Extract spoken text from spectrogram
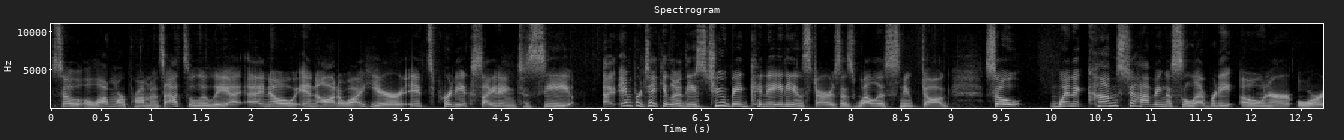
So a lot more prominence. Absolutely. I, I know in Ottawa here, it's pretty exciting to see, in particular, these two big Canadian stars as well as Snoop Dogg. So when it comes to having a celebrity owner or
